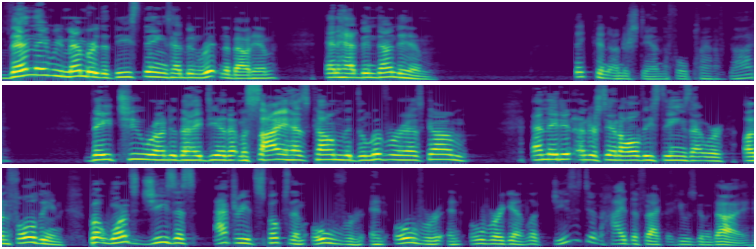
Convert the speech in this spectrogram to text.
then they remembered that these things had been written about him and had been done to him. They couldn't understand the full plan of God. They too were under the idea that Messiah has come, the deliverer has come and they didn't understand all these things that were unfolding. But once Jesus, after he had spoke to them over and over and over again, look, Jesus didn't hide the fact that he was going to die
